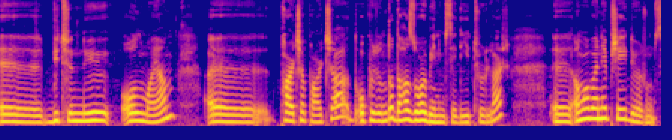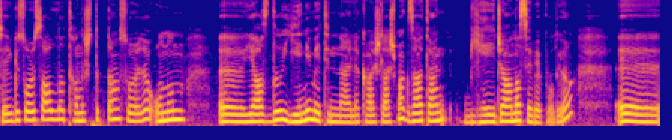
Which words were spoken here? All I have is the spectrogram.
e, bütünlüğü olmayan e, parça parça okuduğunda daha zor benimsediği türler. E, ama ben hep şey diyorum, Sevgi Sorsal'la tanıştıktan sonra onun e, yazdığı yeni metinlerle karşılaşmak zaten bir heyecana sebep oluyor. E,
